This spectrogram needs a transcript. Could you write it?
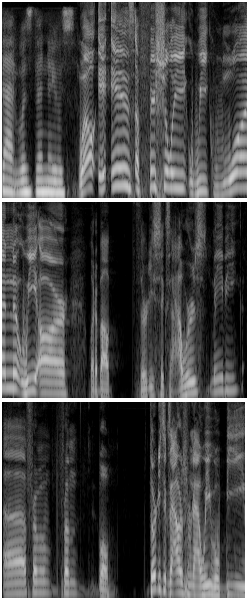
That was the news. Well, it is officially week one. We are what about 36 hours maybe uh, from from well. 36 hours from now, we will be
